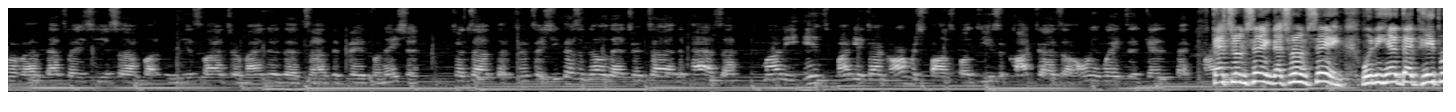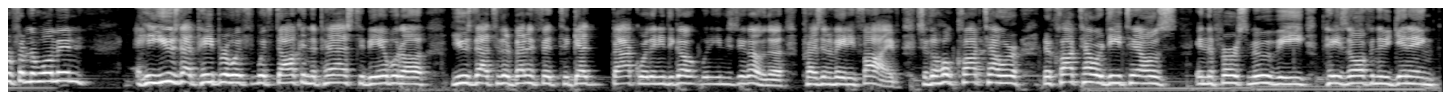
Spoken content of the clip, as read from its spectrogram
uh, that's why she uh, is allowed to remind her that uh, they paid donation. Turns out that turns out she doesn't know that. Turns out in the past, uh, Marty is Marty and Doc are responsible to use the clock tower as the only way to get back. Marty. That's what I'm saying. That's what I'm saying. When he had that paper from the woman, he used that paper with, with Doc in the past to be able to use that to their benefit to get back where they need to go, where he needs to go, the president of 85. So the whole clock tower, the clock tower details in the first movie pays off in the beginning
